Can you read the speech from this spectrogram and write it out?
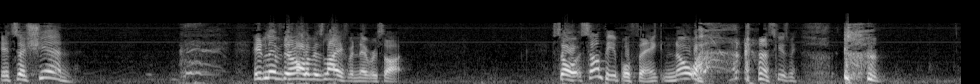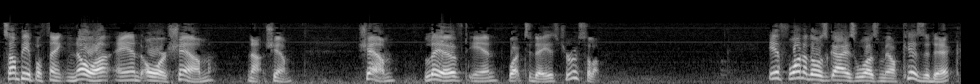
it's a shin. He'd lived there all of his life and never saw it. So some people think Noah, excuse me, some people think Noah and or Shem, not Shem, Shem lived in what today is Jerusalem. If one of those guys was Melchizedek,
